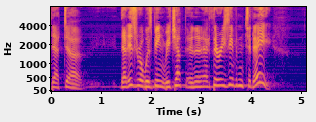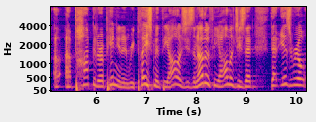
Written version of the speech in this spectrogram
that, uh, that Israel was being rejected. And there is even today a, a popular opinion in replacement theologies and other theologies that, that Israel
